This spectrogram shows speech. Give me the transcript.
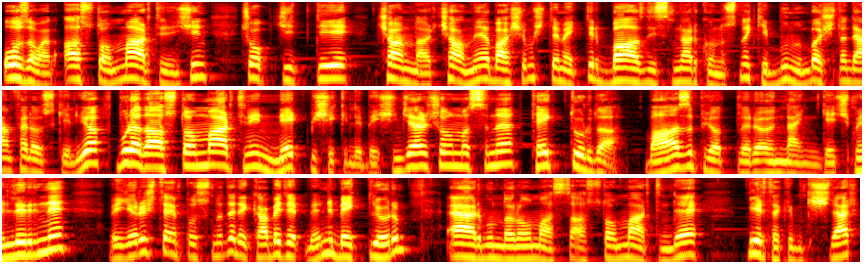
o zaman Aston Martin için çok ciddi çanlar çalmaya başlamış demektir bazı isimler konusunda ki bunun başında Dan Fellows geliyor. Burada Aston Martin'in net bir şekilde 5. araç olmasını, tek turda bazı pilotları önden geçmelerini ve yarış temposunda da rekabet etmelerini bekliyorum. Eğer bunlar olmazsa Aston Martin'de bir takım kişiler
